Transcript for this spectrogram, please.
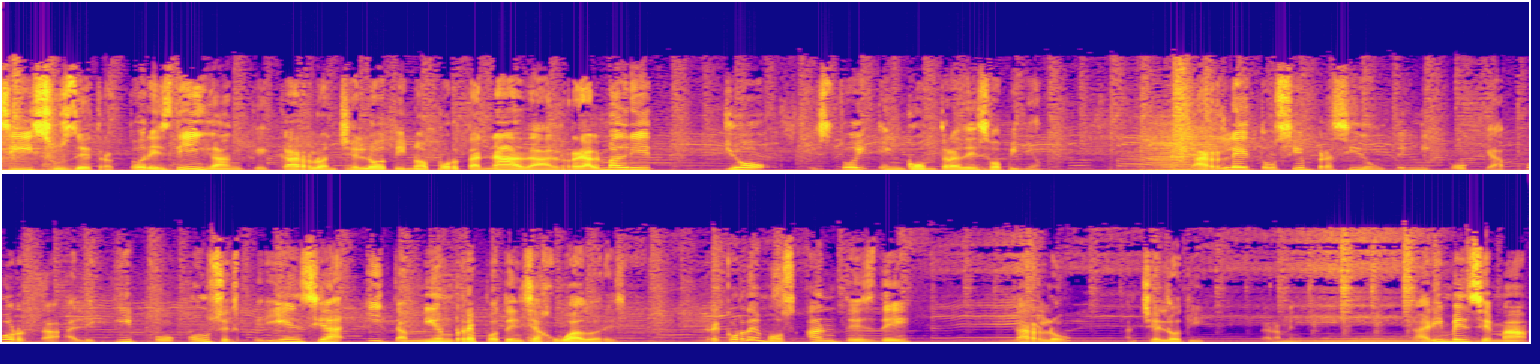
Si sus detractores digan que Carlo Ancelotti no aporta nada al Real Madrid, yo estoy en contra de esa opinión. Carleto siempre ha sido un técnico que aporta al equipo con su experiencia y también repotencia jugadores. Recordemos, antes de Carlo Ancelotti, claramente, Karim Benzema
